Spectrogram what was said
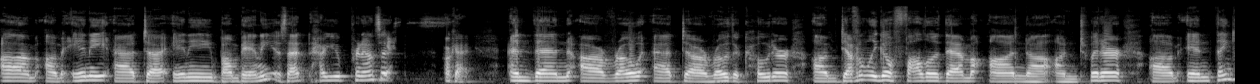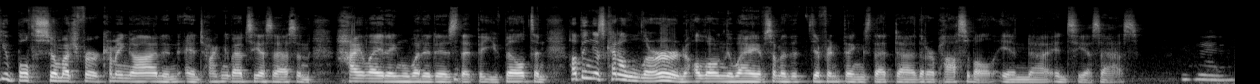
um, um, Annie at uh, Annie Bombanie. Is that how you pronounce it? Yes. Okay. And then uh, Ro at uh, Ro the Coder. Um, definitely go follow them on uh, on Twitter. Um, and thank you both so much for coming on and, and talking about CSS and highlighting what it is that, that you've built and helping us kind of learn along the way of some of the different things that uh, that are possible in uh, in CSS. Mm-hmm.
